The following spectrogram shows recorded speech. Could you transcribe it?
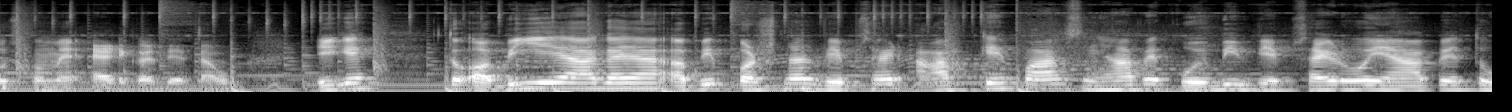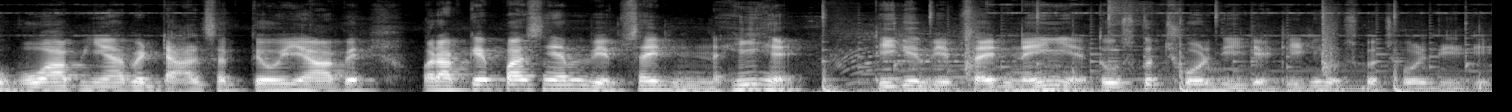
उसको मैं ऐड कर देता हूँ. ठीक है? तो अभी ये आ गया, अभी पर्सनल वेबसाइट आपके पास यहाँ पे कोई भी वेबसाइट हो यहाँ पे तो वो आप यहाँ पे डाल सकते हो यहाँ पे। और आपके पास यहाँ पे वेबसाइट नहीं है, ठीक है वेबसाइट नहीं है तो उसको छोड़ दीजिए, ठीक है, उसको छोड़ दीजिए।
